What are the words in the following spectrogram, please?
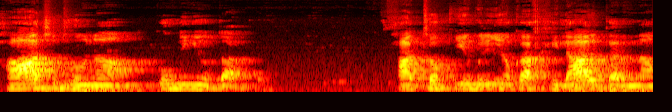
ہاتھ دھونا، انگلیوں تک، ہاتھوں کی انگلیوں کا خلال کرنا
